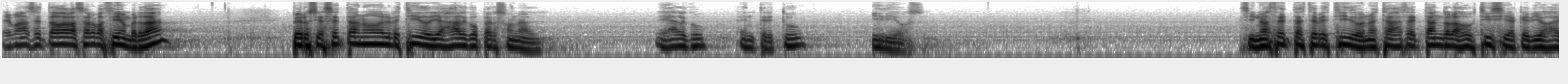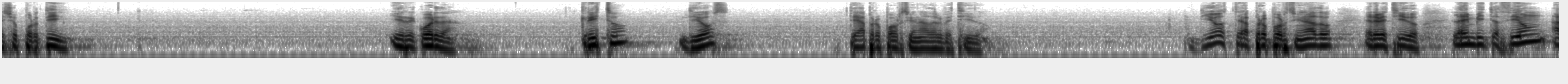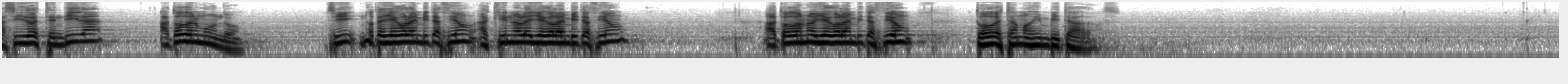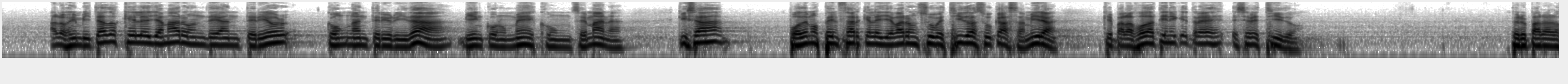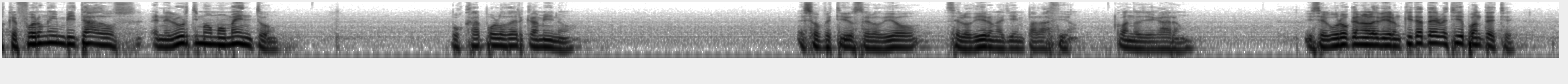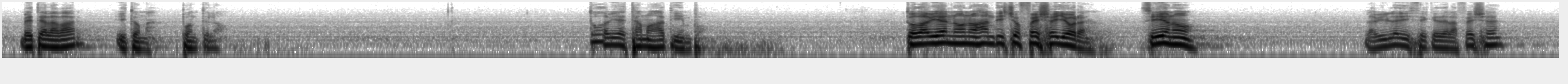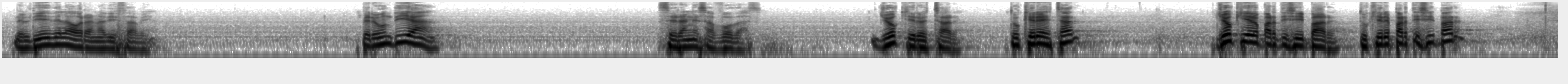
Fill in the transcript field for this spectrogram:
hemos aceptado la salvación, ¿verdad? Pero si aceptas o no el vestido ya es algo personal, es algo entre tú y Dios. Si no aceptas este vestido, no estás aceptando la justicia que Dios ha hecho por ti. Y recuerda, Cristo, Dios, te ha proporcionado el vestido. Dios te ha proporcionado el vestido. La invitación ha sido extendida a todo el mundo. ¿Sí? ¿No te llegó la invitación? ¿A quién no le llegó la invitación? A todos nos llegó la invitación. Todos estamos invitados. a los invitados que le llamaron de anterior, con anterioridad, bien con un mes, con semana, quizás podemos pensar que le llevaron su vestido a su casa. Mira, que para las bodas tiene que traer ese vestido. Pero para los que fueron invitados en el último momento, buscar por los del camino, esos vestidos se los dio, se lo dieron allí en palacio cuando llegaron. Y seguro que no le dieron, quítate el vestido y ponte este. Vete a lavar y toma, póntelo. Todavía estamos a tiempo. Todavía no nos han dicho fecha y hora. ¿Sí o no? La Biblia dice que de la fecha, del día y de la hora nadie sabe. Pero un día serán esas bodas. Yo quiero estar. ¿Tú quieres estar? Yo quiero participar. ¿Tú quieres participar?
